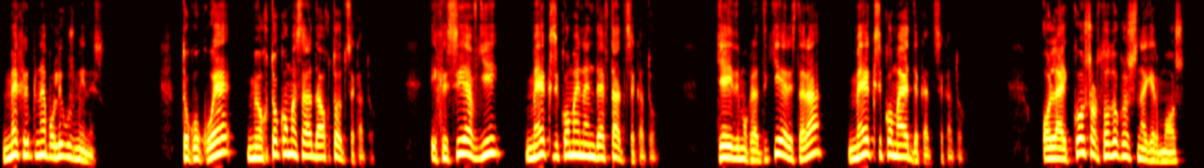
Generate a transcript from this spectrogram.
μέχρι πριν από λίγους μήνες. Το Κουκουέ με 8,48%. Η Χρυσή Αυγή με 6,97% και η Δημοκρατική Αριστερά με 6,11%. Ο Λαϊκός Ορθόδοξος Συναγερμός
